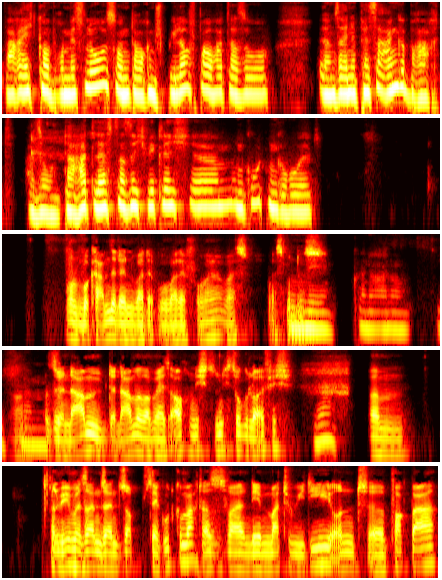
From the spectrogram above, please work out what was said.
war er echt kompromisslos und auch im Spielaufbau hat er so ähm, seine Pässe angebracht. Also da hat Leicester sich wirklich ähm, einen guten geholt. Und wo kam der denn? War der, wo war der vorher? Weiß, weiß man das? Nee, keine Ahnung. Ich, ja. ähm, also der Name, der Name war mir jetzt auch nicht, nicht so geläufig. Ja. Ähm, und wie seinen, seinen Job sehr gut gemacht. Also es war neben Matuidi und äh, Pogba,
